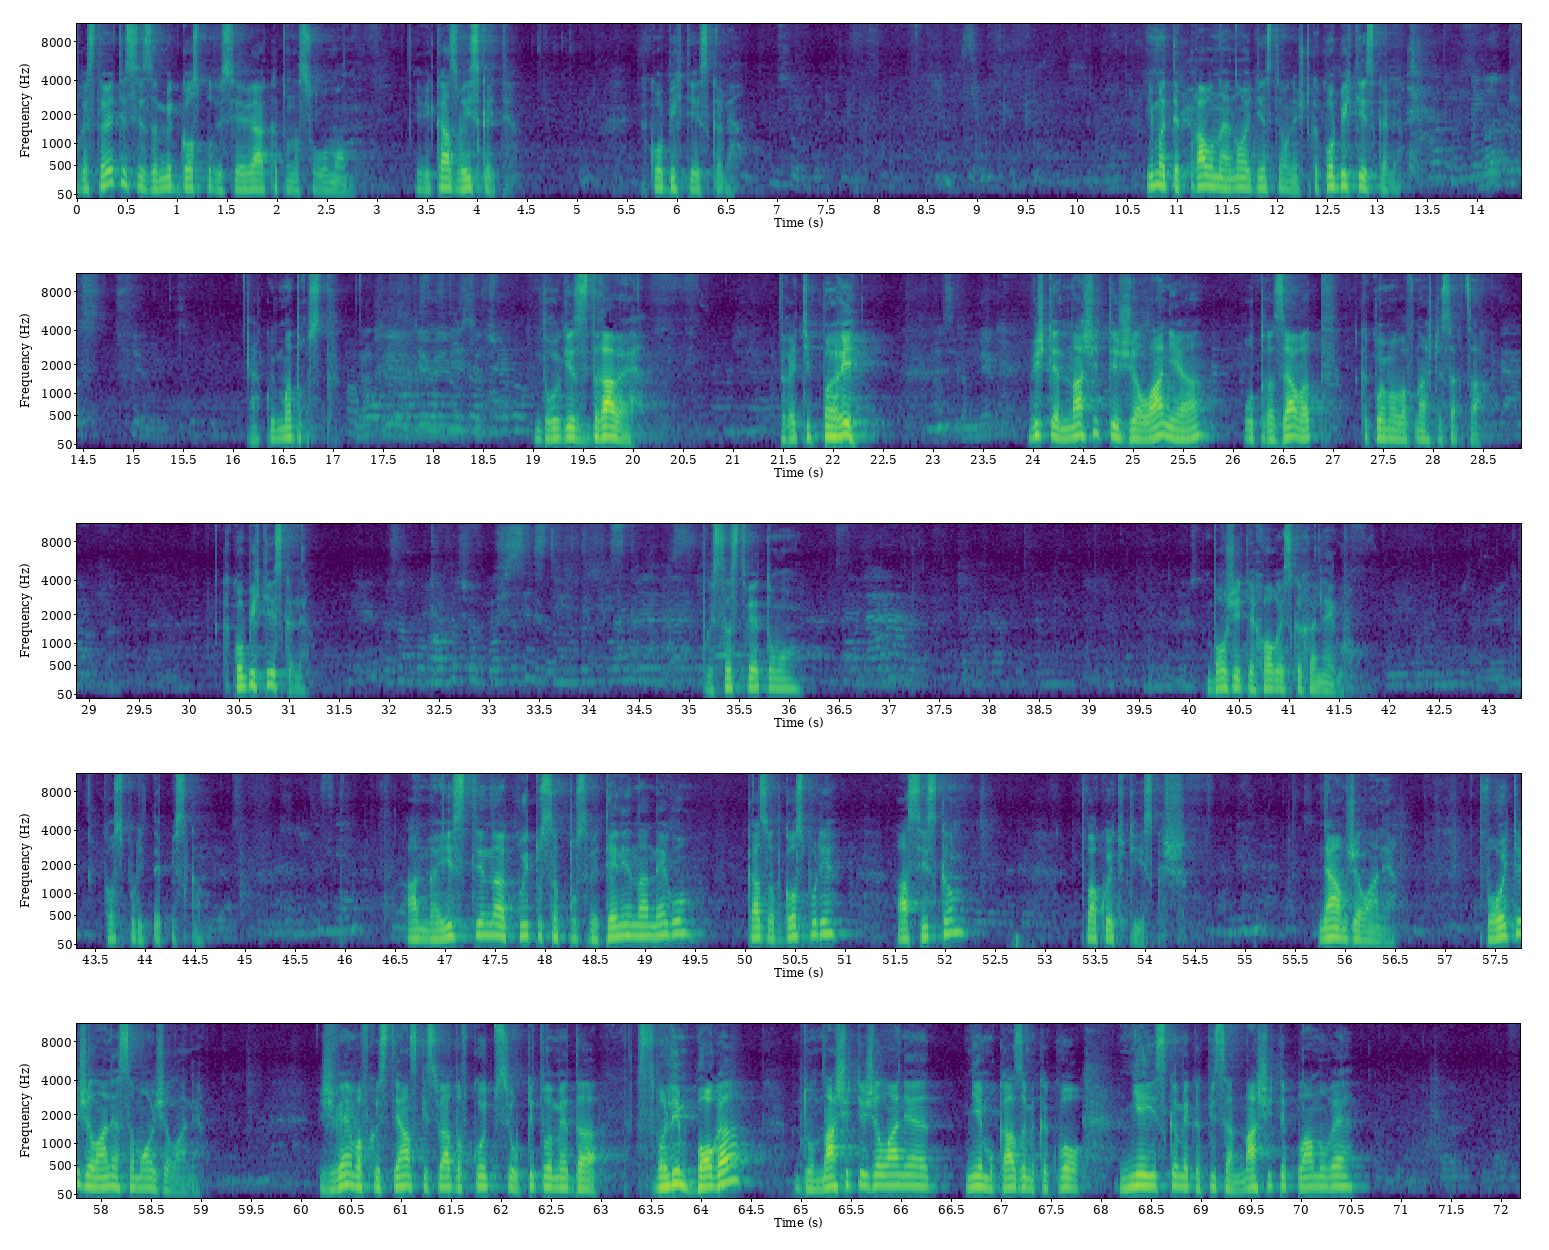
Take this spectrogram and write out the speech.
Представете си за миг Господ ви се явява като на Соломон и ви казва искайте. Какво бихте искали? Имате право на едно единствено нещо. Какво бихте искали? Някой мъдрост. Други здраве. Трети пари. Вижте, нашите желания отразяват какво има в нашите сърца. Какво бихте искали? Присъствието му. Божиите хора искаха Него. Господи, те искам. А наистина, които са посветени на Него, казват, Господи, аз искам това, което Ти искаш. Нямам желания. Твоите желания са мои желания. Живеем в християнски свят, в който се опитваме да свалим Бога до нашите желания. Ние му казваме какво ние искаме, какви са нашите планове.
